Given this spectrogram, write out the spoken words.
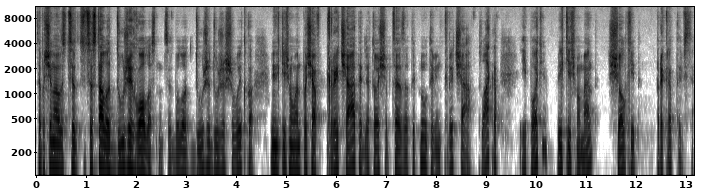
Це починалося, це, це стало дуже голосно, це було дуже-дуже швидко. Він в якийсь момент почав кричати для того, щоб це затикнути. Він кричав, плакав, і потім в якийсь момент щолкіт прекратився.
